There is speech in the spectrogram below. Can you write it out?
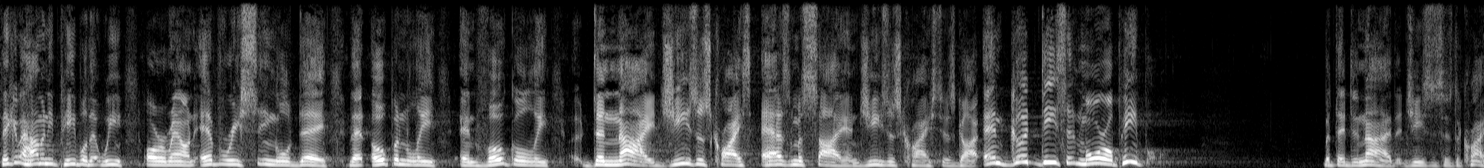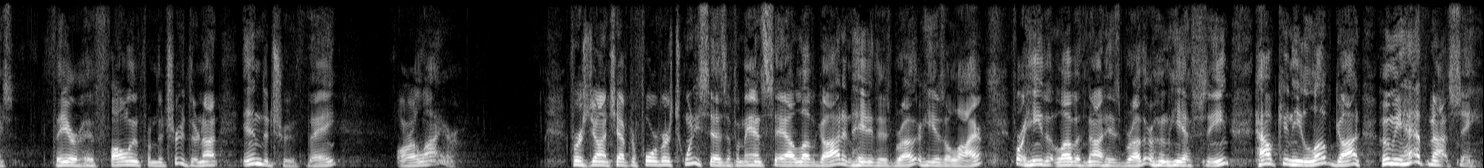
Think about how many people that we are around every single day that openly and vocally deny Jesus Christ as Messiah and Jesus Christ as God. And good, decent, moral people. But they deny that Jesus is the Christ. They are, have fallen from the truth. They're not in the truth. They are a liar. 1 John chapter 4, verse 20 says, If a man say, I love God and hateth his brother, he is a liar. For he that loveth not his brother, whom he hath seen, how can he love God, whom he hath not seen?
